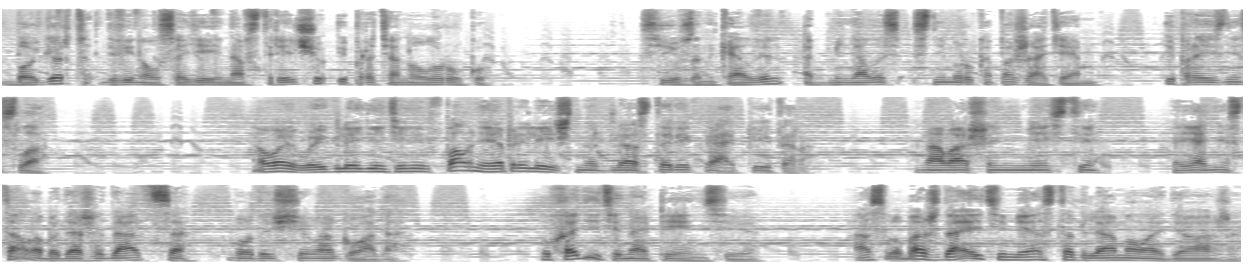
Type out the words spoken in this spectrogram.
Богерт двинулся ей навстречу и протянул руку. Сьюзен Келвин обменялась с ним рукопожатием и произнесла. «Вы выглядите вполне прилично для старика, Питер. На вашем месте я не стала бы дожидаться будущего года. Уходите на пенсию. Освобождайте место для молодежи.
